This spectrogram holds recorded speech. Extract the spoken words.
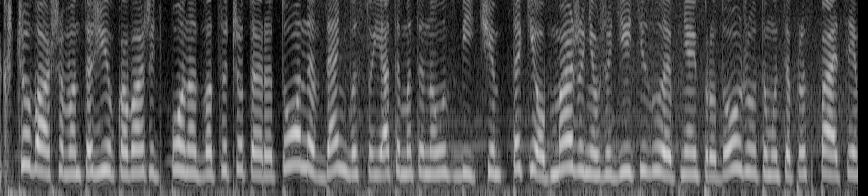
Якщо ваша вантажівка важить понад 24 тони, в день ви стоятимете на узбіччі. Такі обмеження вже діють із липня і продовжуватимуться при спеці.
